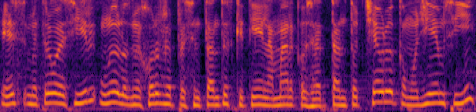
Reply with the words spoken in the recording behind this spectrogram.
es, me atrevo a decir, uno de los mejores representantes que tiene la marca. O sea, tanto Chevrolet como GMC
